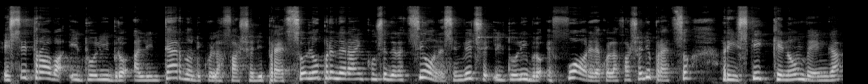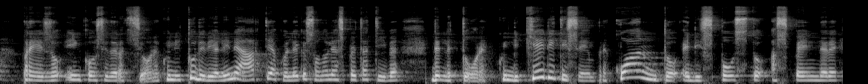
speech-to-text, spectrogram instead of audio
e se trova il tuo libro all'interno di quella fascia di prezzo lo prenderà in considerazione. Se invece il tuo libro è fuori da quella fascia di prezzo, rischi che non venga preso in considerazione. Quindi tu devi allinearti a quelle che sono le aspettative del lettore. Quindi chiediti sempre quanto è disposto a spendere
